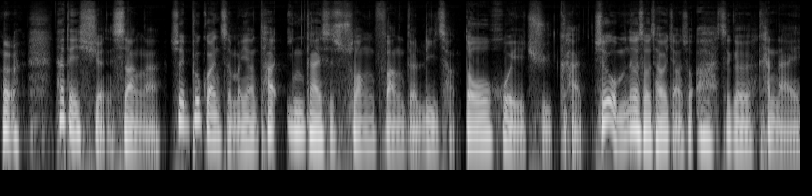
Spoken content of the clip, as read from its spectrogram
他得选上啊，所以不管怎么样，他应该是双方的立场都会去看，所以我们那个时候才会讲说啊，这个看来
